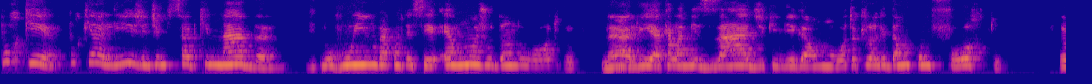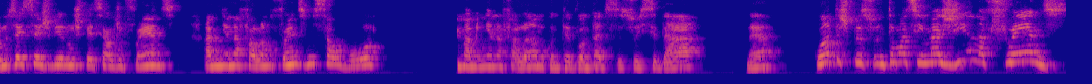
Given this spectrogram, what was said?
por quê? Porque ali, gente, a gente sabe que nada ruim não vai acontecer. É um ajudando o outro. Né? Ali, aquela amizade que liga um ao outro, aquilo ali dá um conforto. Eu não sei se vocês viram o especial de Friends, a menina falando, Friends me salvou. Uma menina falando quando teve vontade de se suicidar, né? Quantas pessoas. Então, assim, imagina Friends,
